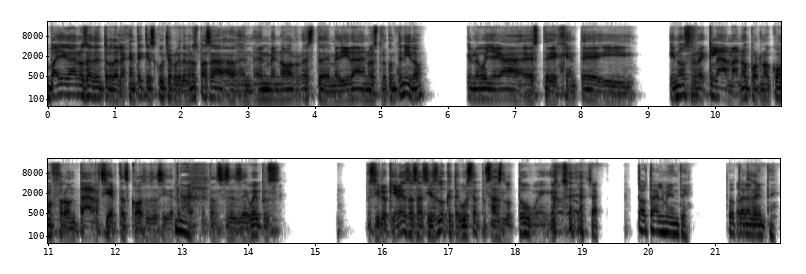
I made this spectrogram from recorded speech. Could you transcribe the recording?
va- a llegar, o sea, dentro de la gente que escucha, porque también nos pasa en, en menor este, medida en nuestro contenido, que luego llega este gente y, y nos reclama, ¿no? Por no confrontar ciertas cosas así de repente. Ah. Entonces es de, güey, pues, pues si lo quieres, o sea, si es lo que te gusta, pues hazlo tú, güey. O sea, Exacto. Totalmente. Totalmente.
